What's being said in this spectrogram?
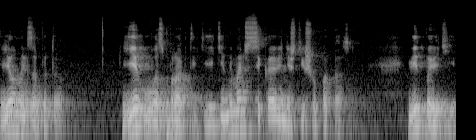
Я у них запитав: є у вас практики, які не менш цікаві, ніж ті, що показані? Відповідь є.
